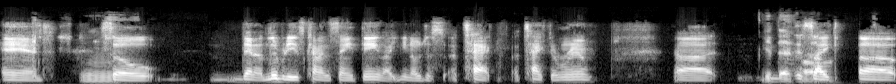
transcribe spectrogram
And Mhm. so then at Liberty it's kind of the same thing, like you know, just attack attack the rim. Uh, Get that it's call. like uh,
